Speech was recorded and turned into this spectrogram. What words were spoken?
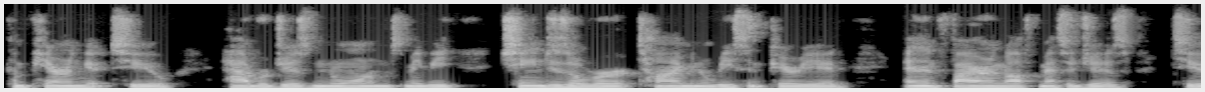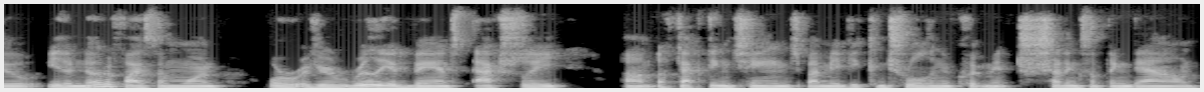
comparing it to averages, norms, maybe changes over time in a recent period, and then firing off messages to either notify someone or if you're really advanced, actually um, affecting change by maybe controlling equipment, shutting something down,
